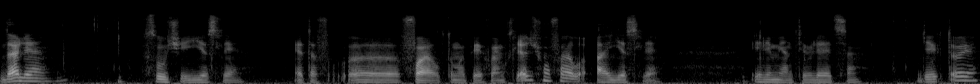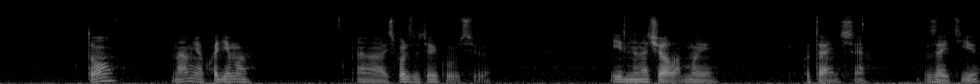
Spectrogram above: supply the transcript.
Далее в случае, если это э, файл, то мы переходим к следующему файлу, а если элемент является директорией, то нам необходимо э, использовать рекурсию. И для начала мы пытаемся зайти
